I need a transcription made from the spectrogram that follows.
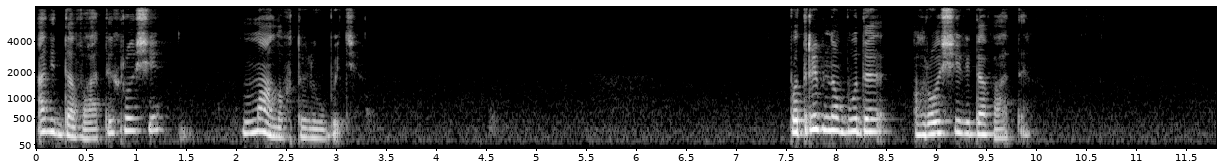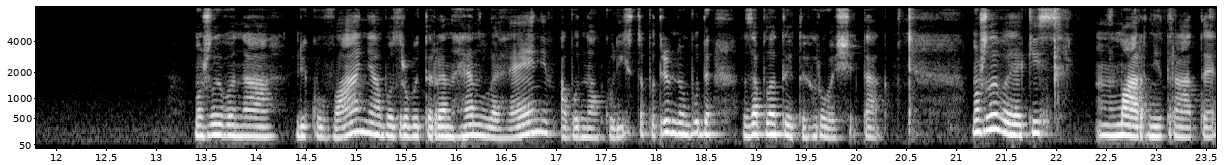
А віддавати гроші мало хто любить. Потрібно буде гроші віддавати. Можливо, на лікування або зробити рентген легенів, або на окуліста потрібно буде заплатити гроші. Так. Можливо, якісь марні трати.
